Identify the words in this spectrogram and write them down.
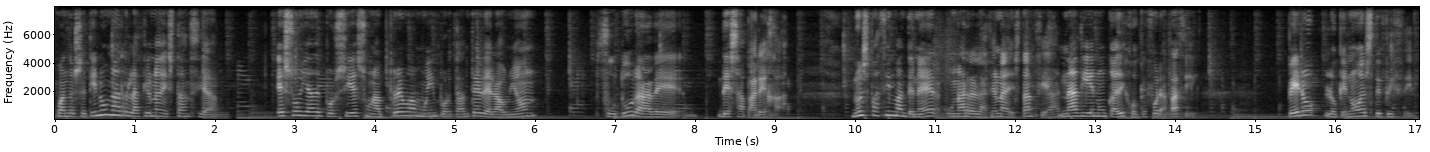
Cuando se tiene una relación a distancia, eso ya de por sí es una prueba muy importante de la unión futura de, esa pareja. No es fácil mantener una relación a distancia, nadie nunca dijo que fuera fácil. Pero lo que no es difícil,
